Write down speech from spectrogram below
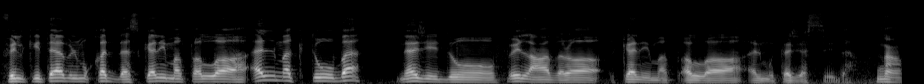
في الكتاب المقدس كلمة الله المكتوبة نجد في العذراء كلمة الله المتجسدة. نعم.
